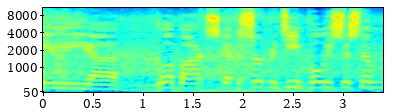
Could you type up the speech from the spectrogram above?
in the uh, glove box. Got the serpentine pulley system.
